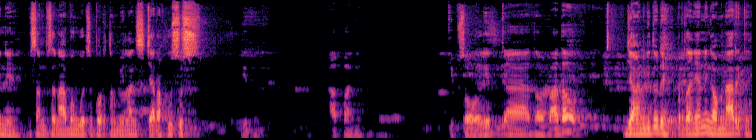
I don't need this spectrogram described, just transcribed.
ini, pesan-pesan abang buat supporter Milan secara khusus gitu. Apa gitu? Keep solid kah atau apa? Atau jangan gitu deh, pertanyaannya nggak menarik tuh.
